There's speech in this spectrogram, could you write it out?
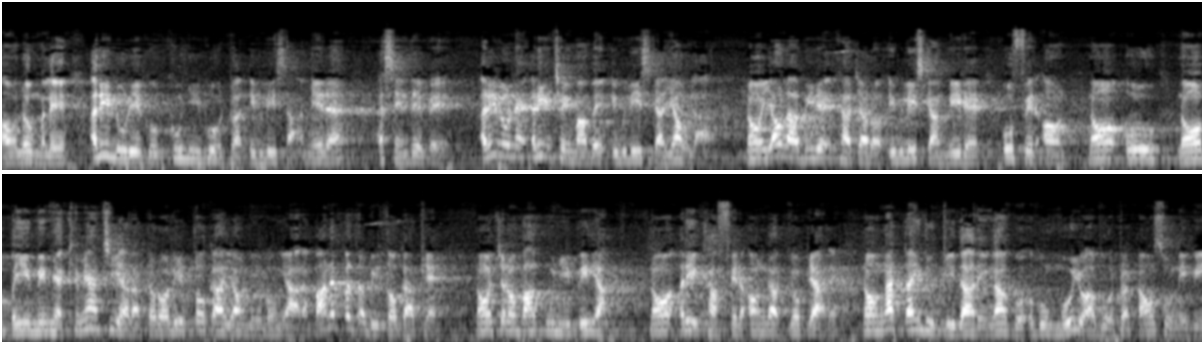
အောင်လုပ်မလဲအဲ့ဒီလူတွေကိုကူညီဖို့အတွက်အီဗလစ်ကအမြဲတမ်းအစင်သစ်ပဲအဲ့ဒီလိုနဲ့အဲ့ဒီအချိန်မှာပဲအီဗလစ်ကရောက်လာနော်ရောက်လာပြီးတဲ့အခါကျတော့အီဗလစ်ကမေးတယ်အိုဖီအောင်နော်အိုနော်ဘယင်းမင်းမြတ်ခင်ဗျကြည့်ရတာတော်တော်လေးတောကရောက်နေပုံရတာဘာနဲ့ပတ်သက်ပြီးတောကဖြစ်နော်ကျွန်တော်ဘာကူညီပေးရ နော်အဲ့ဒီအခါဖေရအောင်ကပြောပြတယ်နော်ငါတိုင်းသူပြည်သားတွေငါ့ကိုအခုမိုးရွာဖို့အတွက်တောင်းဆိုနေပြီ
